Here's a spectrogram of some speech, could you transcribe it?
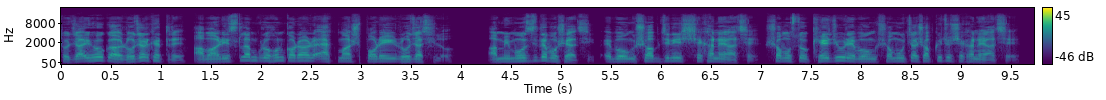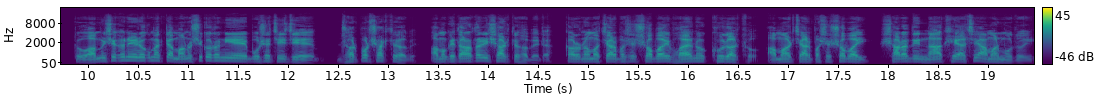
তো যাই হোক রোজার ক্ষেত্রে আমার ইসলাম গ্রহণ করার এক মাস পরেই রোজা ছিল। আমি মসজিদে বসে আছি এবং সব জিনিস সেখানে আছে। সমস্ত খেজুর এবং সমুচা সবকিছু সেখানে আছে। তো আমি সেখানে এরকম একটা মানসিকতা নিয়ে বসেছি যে ঝটপট সারতে হবে। আমাকে তাড়াতাড়ি সারতে হবে এটা। কারণ আমার চারপাশে সবাই ভয়ানক ক্ষুধার্থ আমার চারপাশে সবাই সারাদিন না খেয়ে আছে আমার মতোই।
